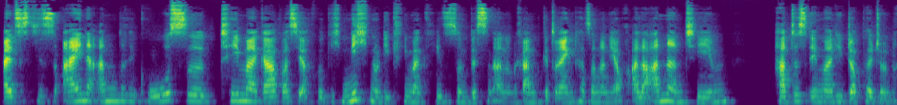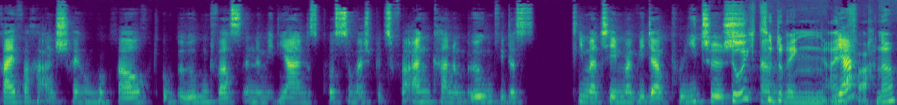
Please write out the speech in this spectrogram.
als es dieses eine andere große Thema gab, was ja auch wirklich nicht nur die Klimakrise so ein bisschen an den Rand gedrängt hat, sondern ja auch alle anderen Themen, hat es immer die doppelte und dreifache Anstrengung gebraucht, um irgendwas in einem medialen Diskurs zum Beispiel zu verankern, um irgendwie das Klimathema wieder politisch durchzudringen, ähm, einfach, ja, ne?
